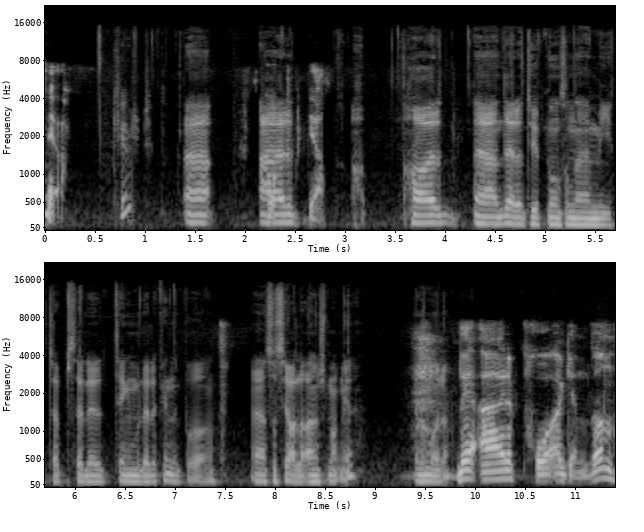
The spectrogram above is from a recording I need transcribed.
Ja. Kult. Uh, er, Og, ja. Har eh, dere typ noen sånne meetups eller ting hvor dere finner på eh, sosiale arrangementer? Det er på agendaen.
